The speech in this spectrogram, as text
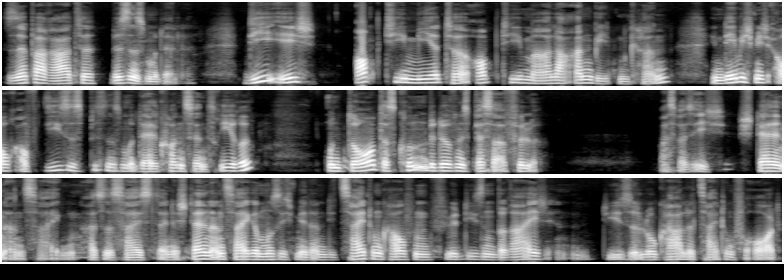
separate Businessmodelle, die ich optimierter, optimaler anbieten kann, indem ich mich auch auf dieses Businessmodell konzentriere und dort das Kundenbedürfnis besser erfülle. was weiß ich, Stellenanzeigen. Also das heißt, eine Stellenanzeige muss ich mir dann die Zeitung kaufen für diesen Bereich, diese lokale Zeitung vor Ort.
